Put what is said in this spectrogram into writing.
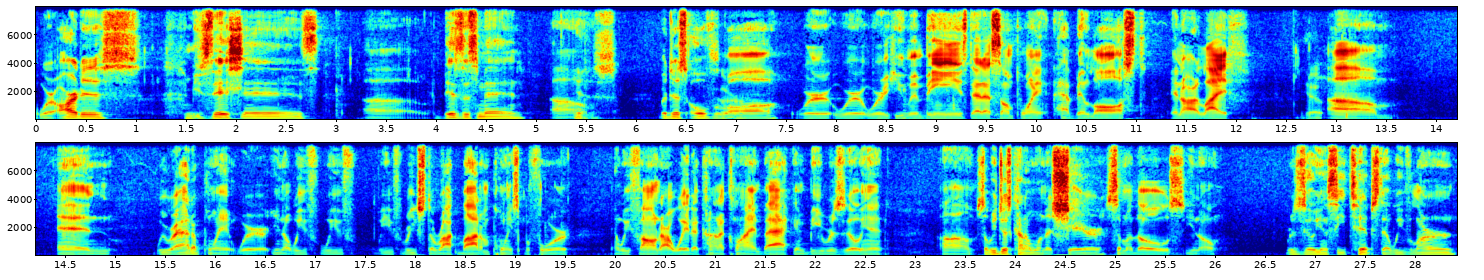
we're artists, musicians, uh, businessmen. Um, yes. But just overall, we're we're we're human beings that at some point have been lost in our life, Yep. um, and we were at a point where you know we've we've we've reached the rock bottom points before, and we found our way to kind of climb back and be resilient. Um, so we just kind of want to share some of those you know resiliency tips that we've learned.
